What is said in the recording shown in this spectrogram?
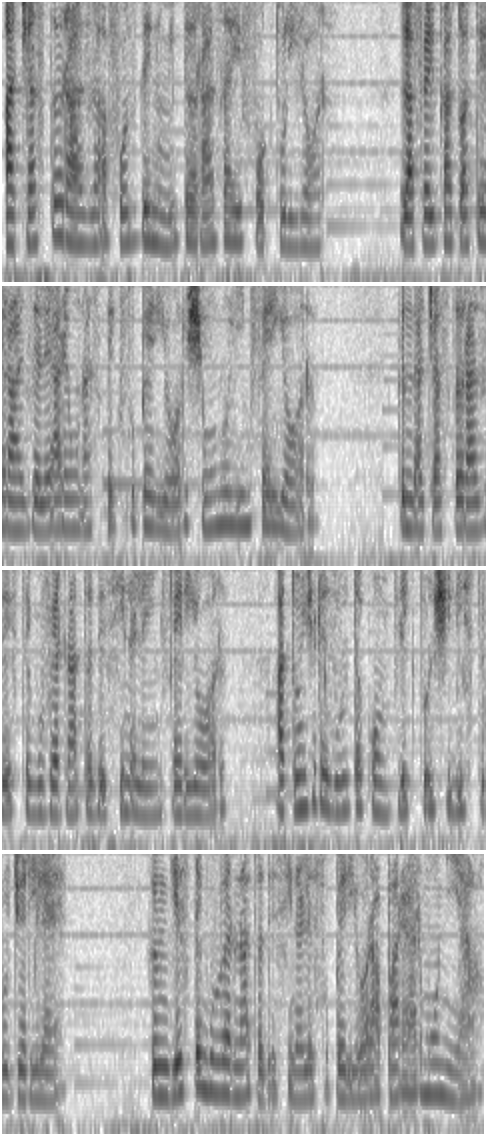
Această rază a fost denumită raza eforturilor. La fel ca toate razele, are un aspect superior și unul inferior. Când această rază este guvernată de sinele inferior, atunci rezultă conflictul și distrugerile. Când este guvernată de sinele superior, apare armonia.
